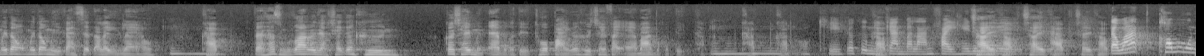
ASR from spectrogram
ไม่ต้องไม่ต้องมีการเซตอะไรอีกแล้วครับแต่ถ้าสมมติว่าเราอยากใช้กลางคืน ก็ใช้เหมือนแอร์ปกติทั่วไปก็คือใช้ไฟแอร์บ้านปกติครับอืมครับครับโอเคก็คือมีครับการบาลานซ์ไฟให้ด้วยใช่ครับใช่ครับใช่ครับ แต่ว่าข้อมูล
